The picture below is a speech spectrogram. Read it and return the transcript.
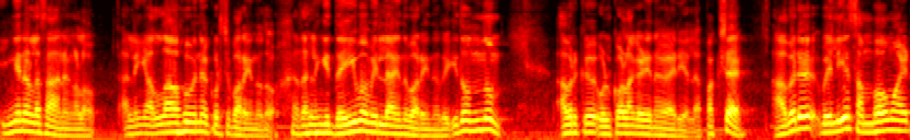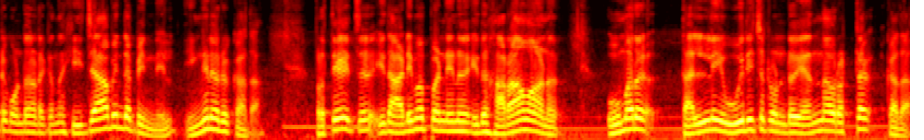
ഇങ്ങനെയുള്ള സാധനങ്ങളോ അല്ലെങ്കിൽ അള്ളാഹുവിനെ കുറിച്ച് പറയുന്നതോ അതല്ലെങ്കിൽ ദൈവമില്ല എന്ന് പറയുന്നത് ഇതൊന്നും അവർക്ക് ഉൾക്കൊള്ളാൻ കഴിയുന്ന കാര്യമല്ല. പക്ഷേ അവർ വലിയ സംഭവമായിട്ട് കൊണ്ടു നടക്കുന്ന ഹിജാബിന്റെ പിന്നിൽ ഇങ്ങനൊരു കഥ. പ്രത്യേകിച്ച് ഇത് അടിമപ്പെണ്ണിന് ഇത് ഹറാമാണ്. ഉമർ തല്ലി ഊരിച്ചിട്ടുണ്ട് എന്ന ഒരൊറ്റ കഥ.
